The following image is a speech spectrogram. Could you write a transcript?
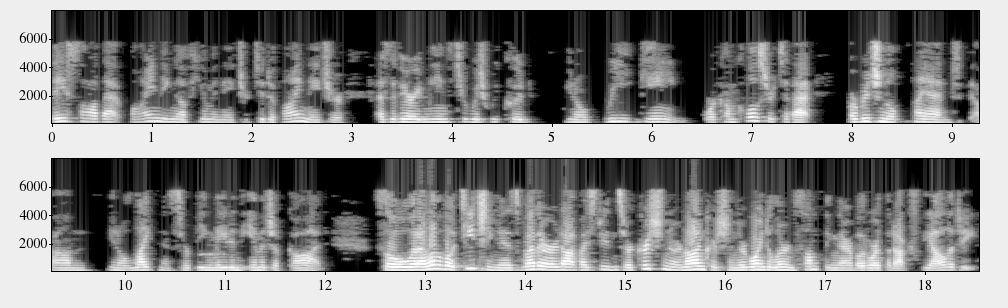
they saw that binding of human nature to divine nature as the very means through which we could, you know, regain or come closer to that original planned, um, you know, likeness or being made in the image of God. So what I love about teaching is whether or not my students are Christian or non-Christian, they're going to learn something there about Orthodox theology.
